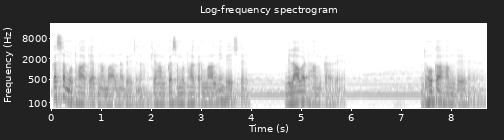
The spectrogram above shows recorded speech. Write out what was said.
قسم اٹھا کے اپنا مال نہ بیچنا کہ ہم قسم اٹھا کر مال نہیں بیچتے ملاوٹ ہم کر رہے ہیں، دھوکہ ہم دے رہے ہیں،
